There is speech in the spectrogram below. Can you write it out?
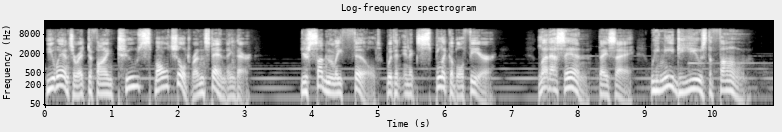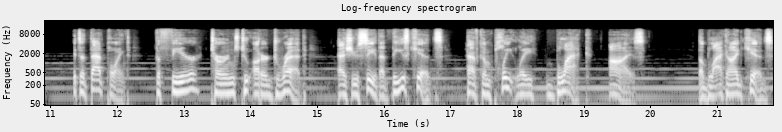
You answer it to find two small children standing there. You're suddenly filled with an inexplicable fear. "'Let us in,' they say. "'We need to use the phone.' It's at that point the fear turns to utter dread as you see that these kids have completely black eyes. The Black-Eyed Kids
